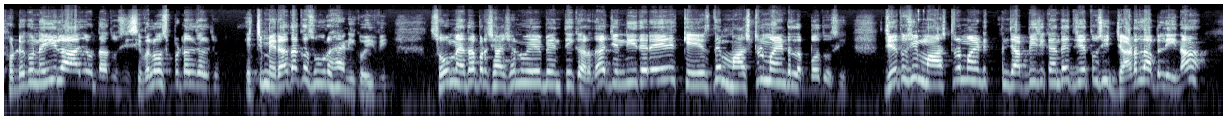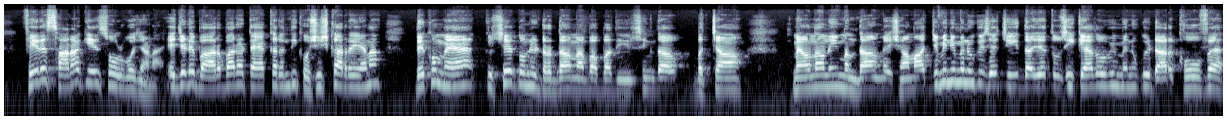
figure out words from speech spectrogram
ਤੁਹਾਡੇ ਕੋਲ ਨਹੀਂ ਇਲਾਜ ਹੁੰਦਾ, ਤੁਸੀਂ ਸਿਵਲ ਹਸਪੀਟਲ ਚਲ ਜਾਓ। ਇਹ ਚ ਮੇਰਾ ਤਾਂ ਕਸੂਰ ਹੈ ਨਹੀਂ ਕੋਈ ਵੀ। ਸੋ ਮੈਂ ਤਾਂ ਪ੍ਰਸ਼ਾਸਨ ਨੂੰ ਇਹ ਬੇਨਤੀ ਕਰਦਾ, ਜਿੰਨੀ ਦੇਰ ਇਹ ਕੇਸ ਦੇ ਮਾਸਟਰਮਾਈਂਡ ਲੱਭੋ ਤੁਸੀਂ। ਜੇ ਤੁਸੀਂ ਮਾਸਟਰਮਾਈਂਡ ਪੰਜਾਬੀ ਚ ਕਹਿੰਦੇ, ਜੇ ਤੁਸੀਂ ਜੜ ਲੱਭ ਲਈ ਨਾ, ਫਿਰ ਇਹ ਸਾਰਾ ਕੇਸ ਸੋਲਵ ਹੋ ਜਾਣਾ। ਇਹ ਜਿਹੜੇ ਬਾਰ-ਬਾਰ ਅਟੈਕ ਕਰਨ ਦੀ ਕੋਸ਼ਿਸ਼ ਕਰ ਰਹੇ ਆ ਨਾ, ਦੇਖੋ ਮੈਂ ਕਿਸੇ ਤੋਂ ਨਹੀਂ ਡਰਦਾ, ਮੈਂ ਬਾਬਾ ਦੀਪ ਸਿੰਘ ਦਾ ਬੱਚਾ, ਮੈਂ ਉਹਨਾਂ ਨੂੰ ਹੀ ਮੰਨਦਾ, ਹਮੇਸ਼ਾ। ਮੈਂ ਅੱਜ ਵੀ ਨਹੀਂ ਮੈਨੂੰ ਕਿਸੇ ਚੀਜ਼ ਦਾ, ਜੇ ਤੁਸੀਂ ਕਹਿ ਦੋ ਵੀ ਮੈਨੂੰ ਕੋਈ ਡਰ, ਖੋਫ ਹੈ,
